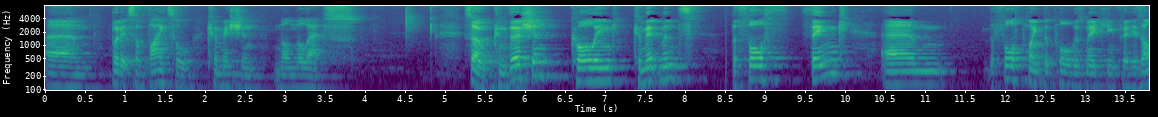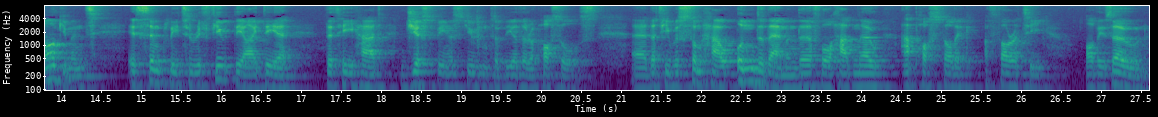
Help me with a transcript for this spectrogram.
um, but it's a vital commission nonetheless. So, conversion, calling, commitment. The fourth thing, um, the fourth point that Paul was making for his argument is simply to refute the idea that he had just been a student of the other apostles uh, that he was somehow under them and therefore had no apostolic authority of his own.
